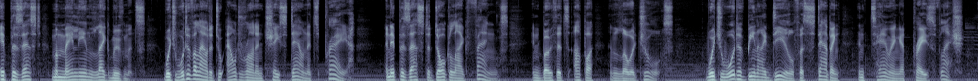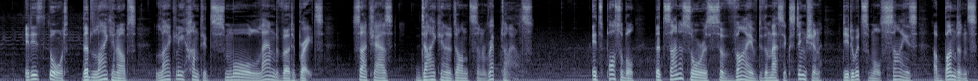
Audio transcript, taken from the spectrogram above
It possessed mammalian leg movements, which would have allowed it to outrun and chase down its prey, and it possessed dog-like fangs in both its upper and lower jaws, which would have been ideal for stabbing and tearing at prey's flesh. It is thought that Lycaenops likely hunted small land vertebrates such as dicynodonts and reptiles. It's possible that Cyonosaurus survived the mass extinction due to its small size, abundance,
